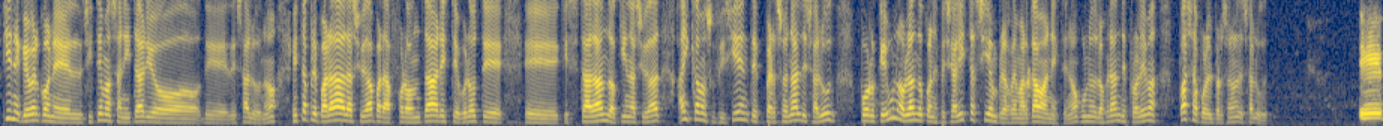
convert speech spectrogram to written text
tiene que ver con el sistema sanitario de, salud, ¿no? ¿Está preparada la ciudad para afrontar este brote eh, que se está dando aquí en la ciudad? ¿Hay camas suficientes, personal de salud? Porque uno hablando con especialistas siempre remarcaban este, ¿no? Que uno de los grandes problemas pasa por el personal de salud. Eh,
